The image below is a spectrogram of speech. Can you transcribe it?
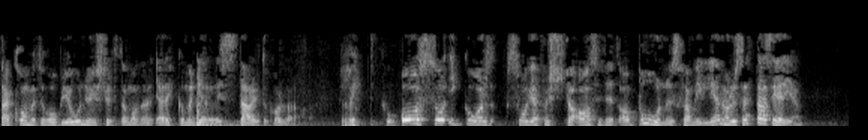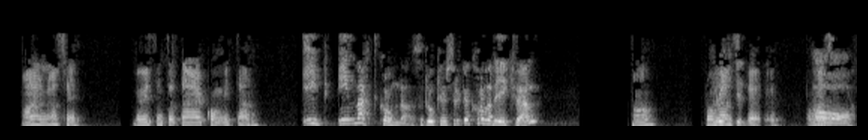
Den kommer till HBO nu i slutet av månaden. Jag rekommenderar dig starkt att kolla. Riktigt cool. Och så igår såg jag första avsnittet av Bonusfamiljen. Har du sett den här serien? Ja, jag har sett. Jag visste inte att den hade kommit än. I, I natt kom den, så då kanske du kan kolla det ikväll? Ja. De Riktigt. älskar de Ja.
